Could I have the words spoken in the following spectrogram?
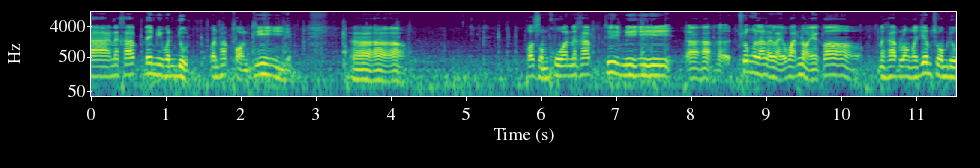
ลานะครับ ได้มีวันหยุดวันพักผ่อนที่ เอ่อพอสมควรนะครับที่มีเอ่อช่วงเวลาหลาย ๆ วันหน่อยก็นะครับ ลองมาเยี่ยมชมดู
